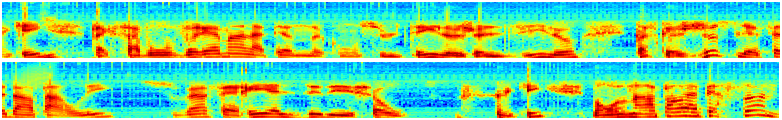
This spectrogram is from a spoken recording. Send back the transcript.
OK? Fait que ça vaut vraiment la peine de consulter, là, je le dis, là, parce que juste le fait d'en parler, souvent, fait réaliser des choses. OK? Bon, on n'en parle à personne.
